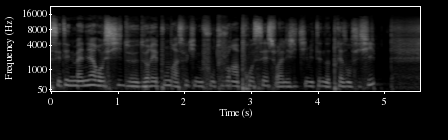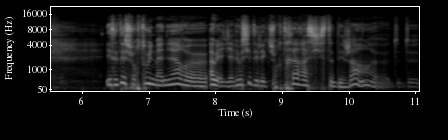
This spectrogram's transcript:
c'était une manière aussi de, répondre à ceux qui nous font toujours un procès sur la légitimité de notre présence ici. Et c'était surtout une manière. Euh, ah oui, il y avait aussi des lectures très racistes déjà hein, de,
